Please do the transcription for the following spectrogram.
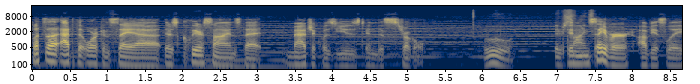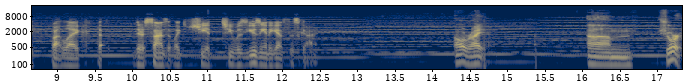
Let's uh, add to the orc and say uh, there's clear signs that magic was used in this struggle. Ooh, there's Didn't signs. save her, obviously, but like th- there's signs that like she had, she was using it against this guy. All right. Um, sure.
